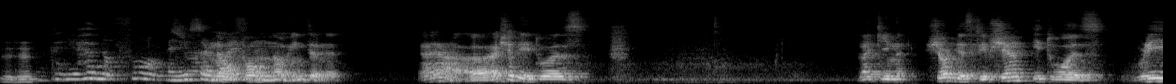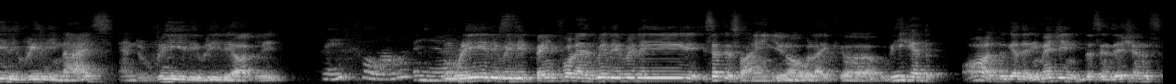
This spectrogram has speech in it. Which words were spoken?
And you have no phone. And you right? survived. No phone, no internet. Yeah, yeah. Uh, actually, it was like in short description, it was really, really nice and really, really ugly. Painful, huh? Yeah. Really, really painful and really, really satisfying. You know, like uh, we had all together. Imagine the sensations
